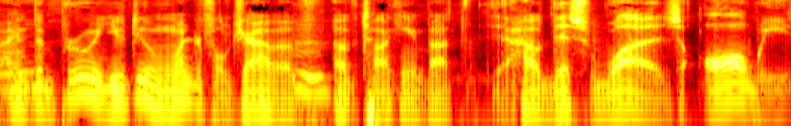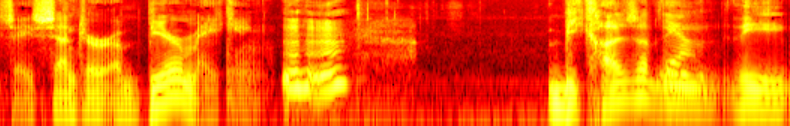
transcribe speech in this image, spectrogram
1871. mean, the brewing, you do a wonderful job of, Hmm. of talking about how this was always a center of beer making. Mm-hmm. Because of the Yeah. Mm-hmm. the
